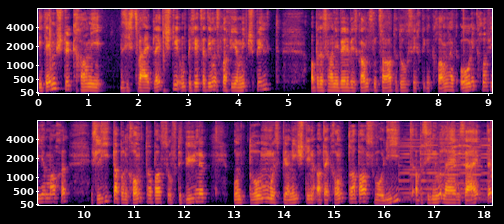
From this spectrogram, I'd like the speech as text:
In dem Stück habe ich, das ist das zweitletzte und bis jetzt hat immer das Klavier mitgespielt, aber das habe ich, weil es ganz einen zarten, durchsichtigen Klang hat, ohne Klavier machen. Es liegt aber ein Kontrabass auf der Bühne und darum muss die Pianistin an den Kontrabass, wo liegt, aber es sind nur leere Seiten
